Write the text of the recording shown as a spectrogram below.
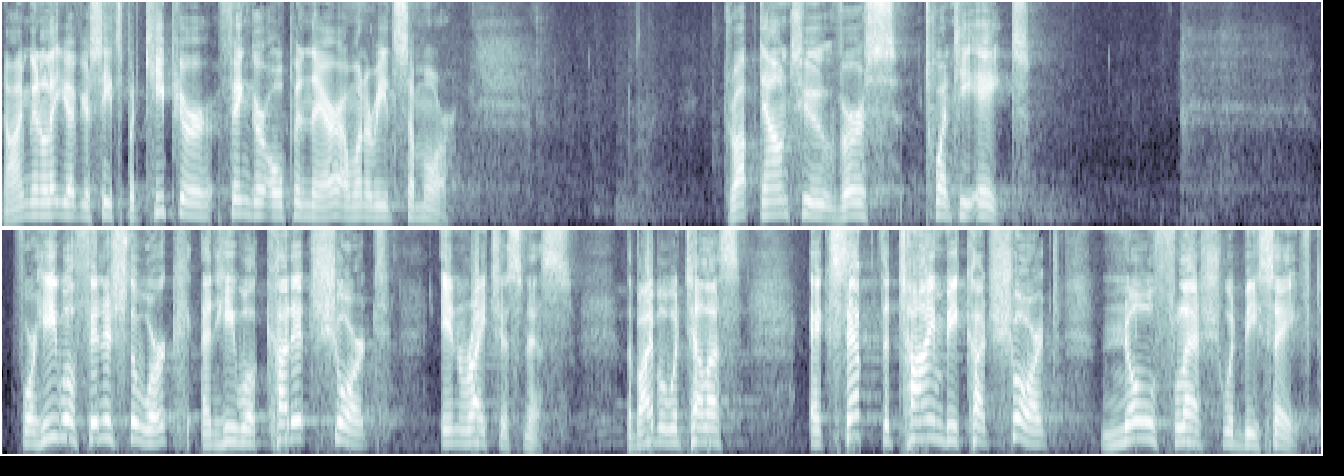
Now I'm going to let you have your seats, but keep your finger open there. I want to read some more. Drop down to verse 28. For he will finish the work and he will cut it short in righteousness. The Bible would tell us, except the time be cut short, no flesh would be saved.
